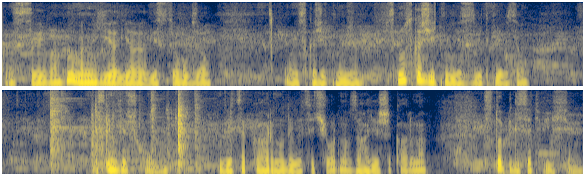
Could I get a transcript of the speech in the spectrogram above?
красива. Ну, в мене є, я із цього взяв. Ой, скажіть мені. Ну скажіть мені, звідки я взяв. З Home. Дивіться, як гарно дивиться чорна, взагалі шикарна. 158.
